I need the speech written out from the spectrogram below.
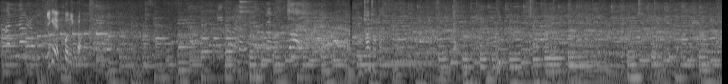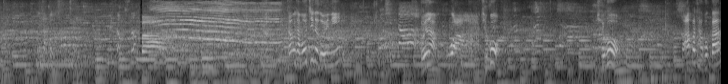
하늘은 이게 F1인가? 이거 참, 참, 참. 와. 자동차 멋지네 도윤이. 멋있다. 도윤아, 와 최고. 최고. 나 아빠 타볼까?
